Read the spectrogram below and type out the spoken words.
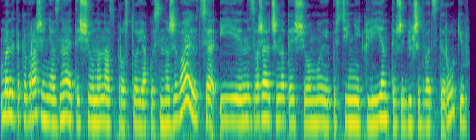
мене таке враження, знаєте, що на нас просто якось наживаються, і незважаючи на те, що ми постійні клієнти вже більше 20 років.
